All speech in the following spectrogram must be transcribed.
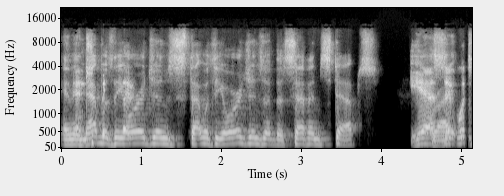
And then and that was the origins, that was the origins of the seven steps Yes, right? it was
